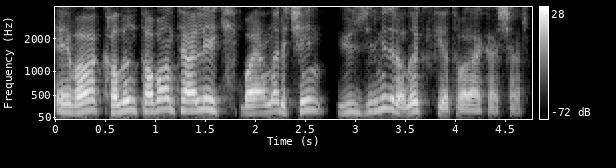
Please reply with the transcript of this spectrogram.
Eva kalın taban terlik bayanlar için 120 liralık fiyatı var arkadaşlar.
